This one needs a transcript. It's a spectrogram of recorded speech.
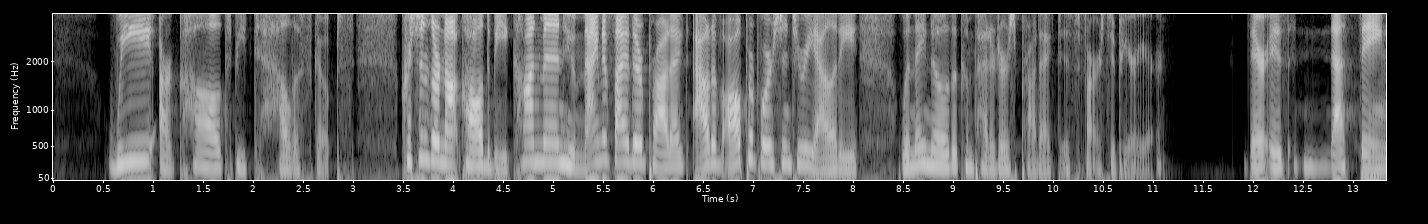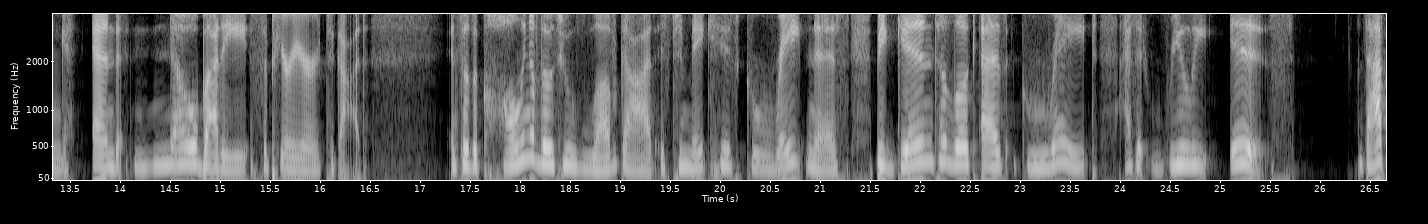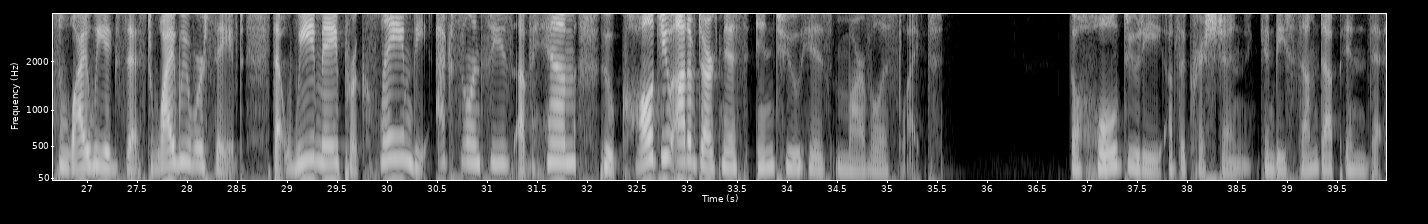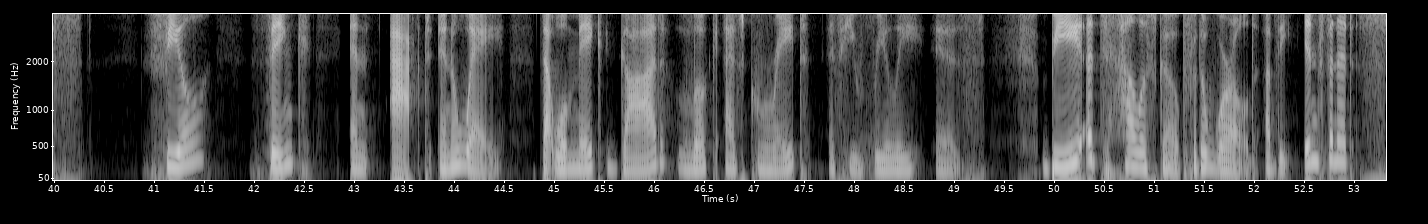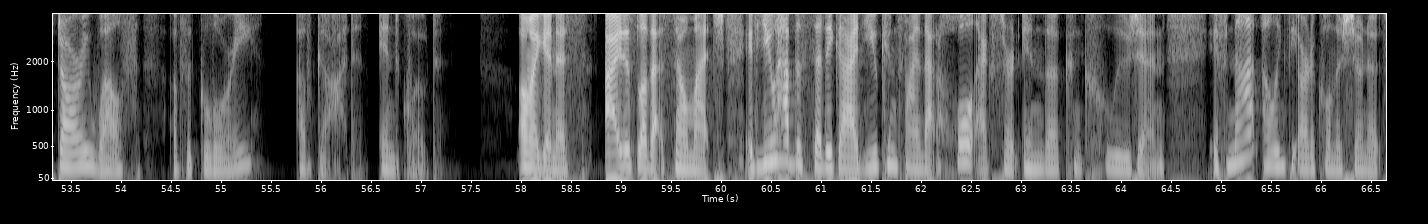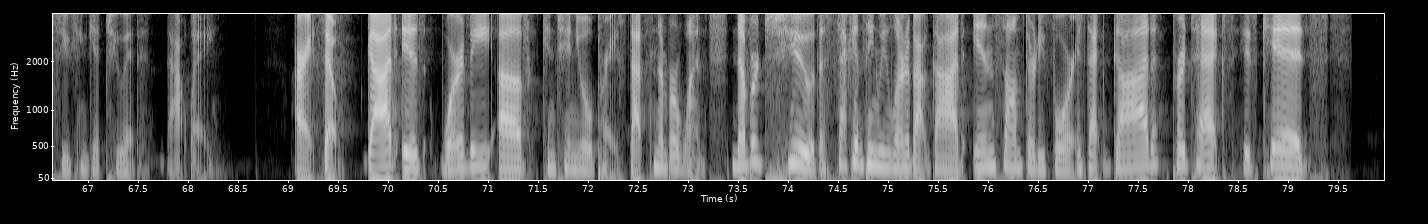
We are called to be telescopes. Christians are not called to be conmen who magnify their product out of all proportion to reality when they know the competitor's product is far superior. There is nothing and nobody superior to God. And so the calling of those who love God is to make his greatness begin to look as great as it really is. That's why we exist, why we were saved, that we may proclaim the excellencies of Him who called you out of darkness into His marvelous light. The whole duty of the Christian can be summed up in this feel, think, and act in a way that will make God look as great as He really is. Be a telescope for the world of the infinite starry wealth of the glory of God. End quote. Oh my goodness. I just love that so much. If you have the study guide, you can find that whole excerpt in the conclusion. If not, I'll link the article in the show notes so you can get to it that way. All right, so God is worthy of continual praise. That's number one. Number two, the second thing we learn about God in Psalm 34 is that God protects his kids.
